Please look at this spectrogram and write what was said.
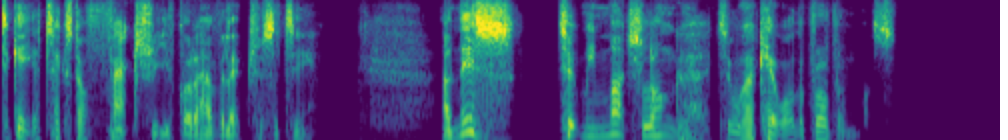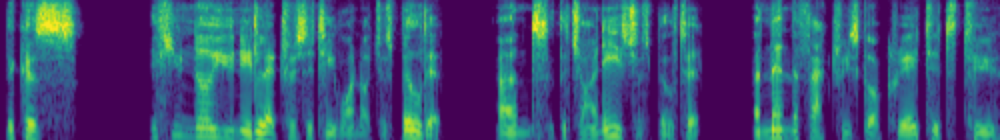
to get your textile factory, you've got to have electricity. And this took me much longer to work out what the problem was. Because if you know you need electricity, why not just build it? And the Chinese just built it. And then the factories got created to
